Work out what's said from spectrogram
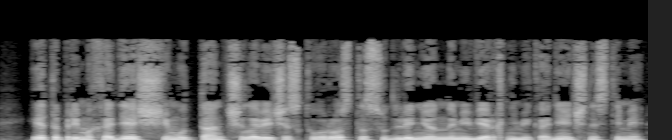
— это прямоходящий мутант человеческого роста с удлиненными верхними конечностями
